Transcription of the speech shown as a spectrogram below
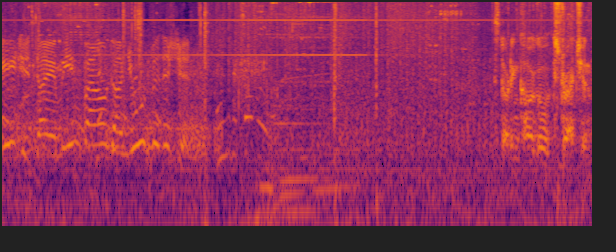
Agent, I am inbound on your position. Starting cargo extraction.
